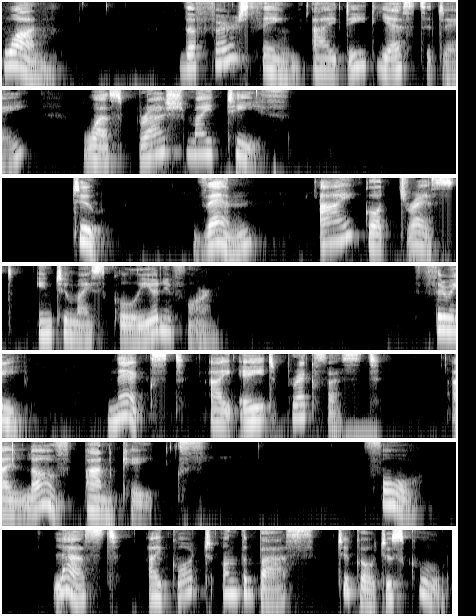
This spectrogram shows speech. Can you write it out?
1. The first thing I did yesterday was brush my teeth. 2. Then I got dressed into my school uniform. 3. Next, I ate breakfast. I love pancakes. 4. Last, I got on the bus to go to school.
